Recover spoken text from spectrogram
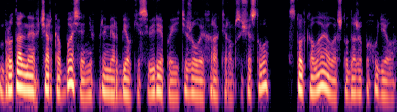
Брутальная овчарка Бася, не в пример белки, свирепое и тяжелое характером существо, столько лаяла, что даже похудела.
